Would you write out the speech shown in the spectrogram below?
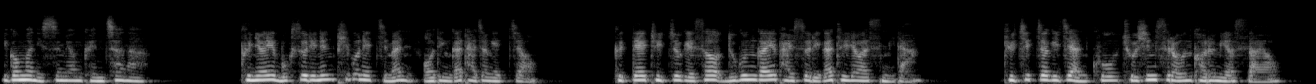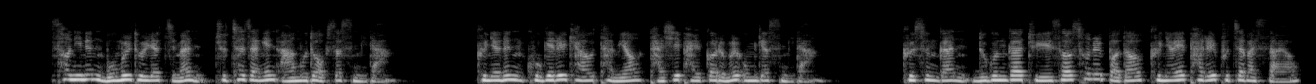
이것만 있으면 괜찮아. 그녀의 목소리는 피곤했지만 어딘가 다정했죠. 그때 뒤쪽에서 누군가의 발소리가 들려왔습니다. 규칙적이지 않고 조심스러운 걸음이었어요. 선희는 몸을 돌렸지만 주차장엔 아무도 없었습니다. 그녀는 고개를 갸웃하며 다시 발걸음을 옮겼습니다. 그 순간 누군가 뒤에서 손을 뻗어 그녀의 팔을 붙잡았어요.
